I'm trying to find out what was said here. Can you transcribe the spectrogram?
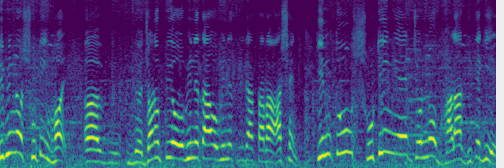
বিভিন্ন শুটিং হয়। জনপ্রিয় অভিনেতা, অভিনেত্রীরা তারা আসেন। কিন্তু শুটিংয়ের জন্য ভাড়া দিতে গিয়ে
